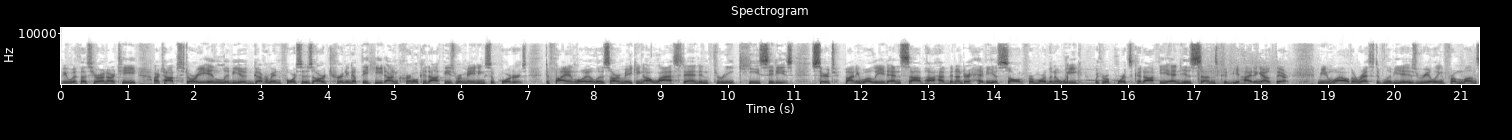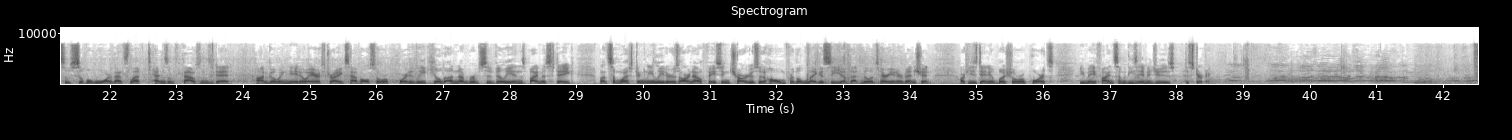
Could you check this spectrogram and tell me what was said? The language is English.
Be with us here on RT. Our top story in Libya, government forces are turning up the heat on Colonel Gaddafi's remaining supporters. Defiant loyalists are making a last stand in three key cities. Sirte, Bani Walid, and Sabha have been under heavy assault for more than a week, with reports Gaddafi and his sons could be hiding out there. Meanwhile, the rest of Libya is reeling from months of civil war that's left tens of thousands dead. Ongoing NATO airstrikes have also reportedly killed a number of civilians by mistake, but some Western leaders are now facing charges at home for the legacy of that military intervention. RT's Daniel Bushell reports you may find some of these images disturbing.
